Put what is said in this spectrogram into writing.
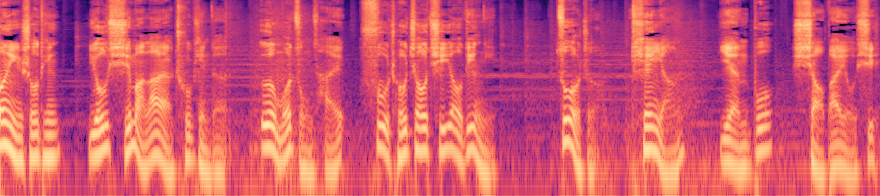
欢迎收听由喜马拉雅出品的《恶魔总裁复仇娇妻要定你》，作者：天阳，演播：小白游戏。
